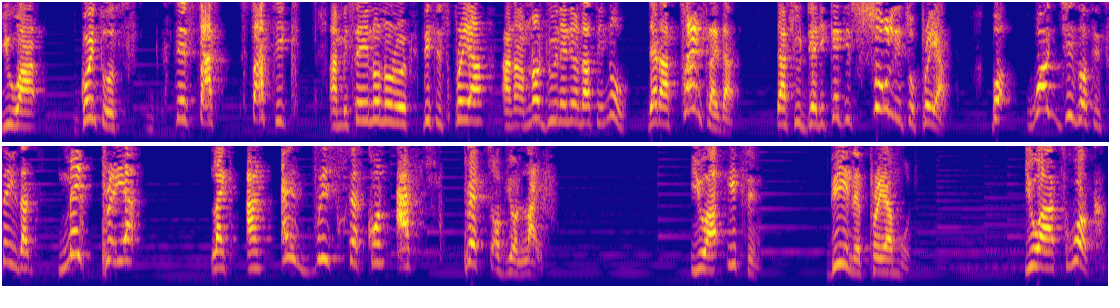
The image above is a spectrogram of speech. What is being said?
you are going to stay static and be saying, no, no, no, this is prayer and I'm not doing any other thing. No, there are times like that, that you dedicate it solely to prayer. But what Jesus is saying is that make prayer like an every second aspect of your life. You are eating, be in a prayer mode. You are at work,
